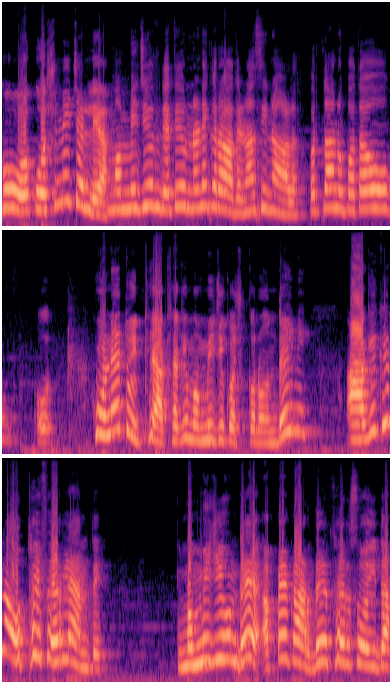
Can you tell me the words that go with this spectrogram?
ਹੋ ਕੁਛ ਨਹੀਂ ਚੱਲਿਆ। ਮੰਮੀ ਜੀ ਹੁੰਦੇ ਤੇ ਉਹਨਾਂ ਨੇ ਕਰਾ ਦੇਣਾ ਸੀ ਨਾਲ ਪਰ ਤੁਹਾਨੂੰ ਪਤਾ ਉਹ ਉਹ ਹੁਣੇ ਤੂੰ ਇੱਥੇ ਆਖਿਆ ਕਿ ਮੰਮੀ ਜੀ ਕੁਛ ਕਰਾਉਂਦੇ ਹੀ ਨਹੀਂ। ਆ ਗਈ ਕਿ ਨਾ ਉੱਥੇ ਹੀ ਫਿਰ ਲੈਣ ਤੇ? ਕਿ ਮੰਮੀ ਜੀ ਹੁੰਦੇ ਆਪੇ ਕਰਦੇ ਫਿਰ ਰਸੋਈ ਦਾ।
